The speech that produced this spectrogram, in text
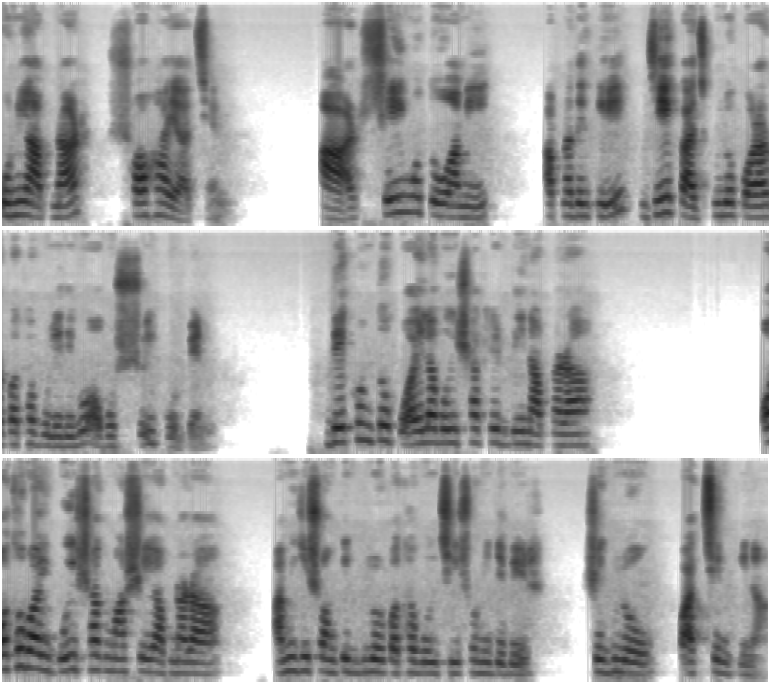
উনি আপনার সহায় আছেন। আর সেই মতো আমি আপনাদেরকে যে কাজগুলো করার কথা বলে দেব অবশ্যই করবেন। দেখুন তো পয়লা বৈশাখের দিন আপনারা, অথবা এই বৈশাখ মাসে আপনারা, আমি যে সংকেতগুলোর কথা বলছি শনিদেবের, সেগুলো পাচ্ছেন কিনা?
